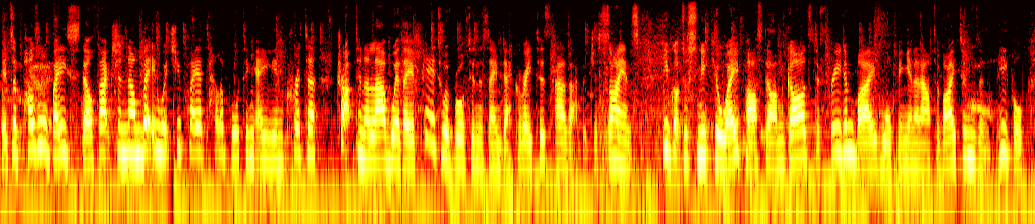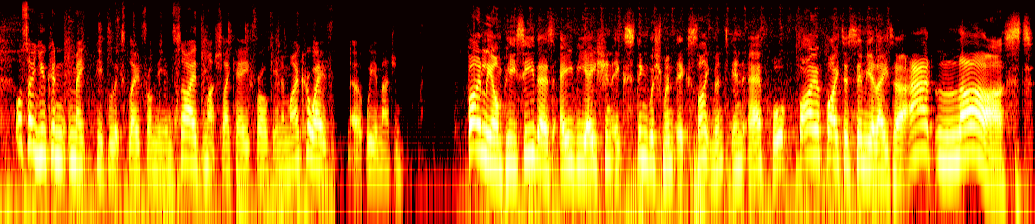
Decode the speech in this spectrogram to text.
It's a puzzle based stealth action number in which you play a teleporting alien critter trapped in a lab where they appear to have brought in the same decorators as Aperture Science. You've got to sneak your way past armed guards to freedom by warping in and out of items and people. Also, you can make people explode from the inside, much like a frog in a microwave, uh, we imagine. Finally on PC, there's Aviation Extinguishment Excitement in Airport Firefighter Simulator at last!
